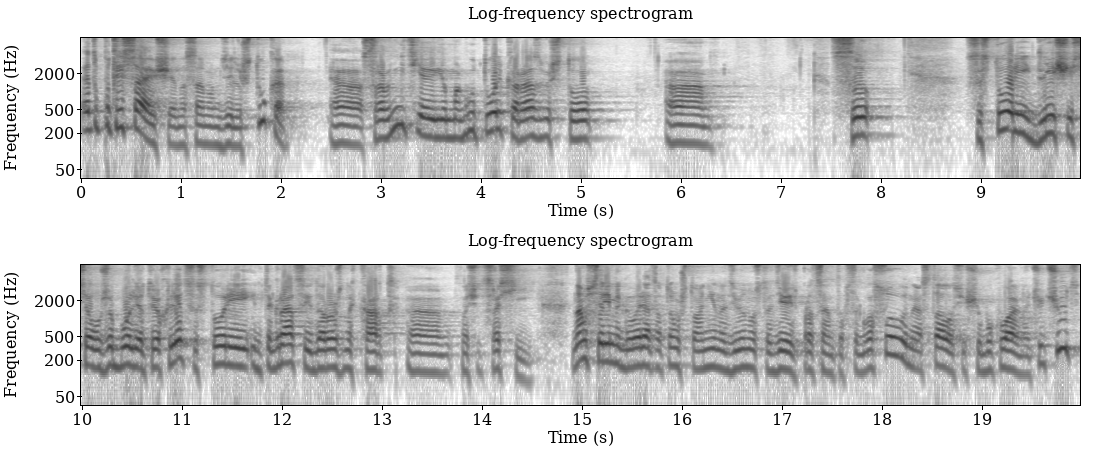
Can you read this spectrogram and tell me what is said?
Это потрясающая на самом деле штука. Э, сравнить я ее могу только разве что э, с с историей, длящейся уже более трех лет, с историей интеграции дорожных карт э, значит, с Россией. Нам все время говорят о том, что они на 99% согласованы, осталось еще буквально чуть-чуть.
